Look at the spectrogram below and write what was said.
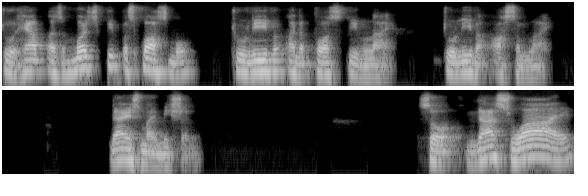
to help as much people as possible to live a positive life, to live an awesome life. That is my mission. So that's why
